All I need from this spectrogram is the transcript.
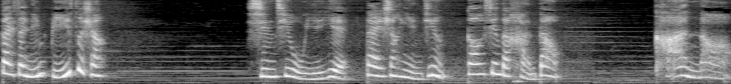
戴在您鼻子上。星期五爷爷戴上眼镜，高兴地喊道：“看呐，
